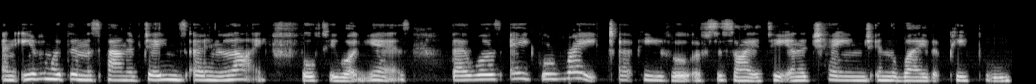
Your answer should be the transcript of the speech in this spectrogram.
and even within the span of Jane's own life, 41 years, there was a great upheaval of society and a change in the way that people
